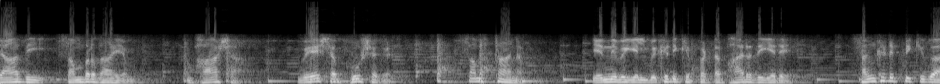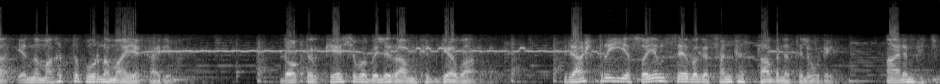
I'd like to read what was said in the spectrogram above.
ജാതി സമ്പ്രദായം ഭാഷ വേഷഭൂഷകൾ സംസ്ഥാനം എന്നിവയിൽ വിഘടിക്കപ്പെട്ട ഭാരതീയരെ സംഘടിപ്പിക്കുക എന്ന മഹത്വപൂർണമായ കാര്യം. ഡോക്ടർ കേശവ ബലിറാം ഖഡ്ഗേവാർ രാഷ്ട്രീയ സ്വയം സേവക സംഘ സ്ഥാപനത്തിലൂടെ ആരംഭിച്ചു.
